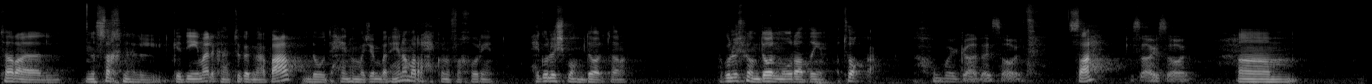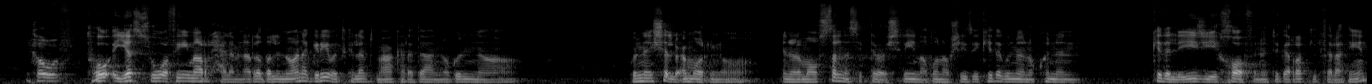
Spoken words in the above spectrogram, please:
ترى نسخنا القديمة اللي كانت تقعد مع بعض لو دحين هم جنبنا هنا ما راح يكونوا فخورين. حيقولوا إيش بهم دول ترى؟ يقولوا إيش بهم دول مو راضين أتوقع. oh my God I saw it صح؟ I saw it أم يخوف. هو yes هو في مرحلة من الرضا لأنه أنا قريب تكلمت معاك رداء إنه قلنا قلنا إيش العمر إنه إنه لما وصلنا 26 أظن أو شيء زي كذا قلنا إنه كنا كذا اللي يجي خوف إنه أنت قربت ال 30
